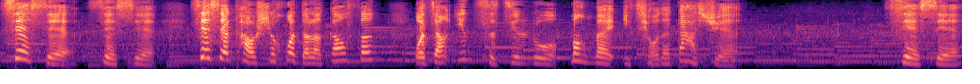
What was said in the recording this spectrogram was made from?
谢谢，谢谢，谢谢考试获得了高分。我将因此进入梦寐以求的大学。谢谢，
